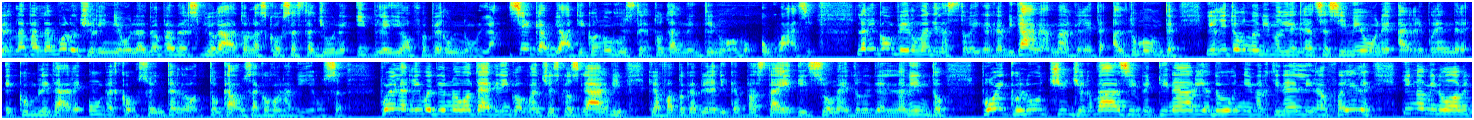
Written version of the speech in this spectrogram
per la pallavolo Cerignola, dopo aver sfiorato la scorsa stagione i playoff per un nulla, si è cambiati con un roster totalmente nuovo, o quasi. La riconferma della storica capitana Margaret Altomonte, il ritorno di Maria Grazia Simeone a riprendere e completare un percorso interrotto causa coronavirus. Poi l'arrivo di un nuovo tecnico, Francesco Sgarbi, che ha fatto capire di Cappastae il suo metodo di allenamento. Poi Colucci, Gervasi, Pettinari, Adorni, Martinelli, Raffaele, i nomi nuovi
